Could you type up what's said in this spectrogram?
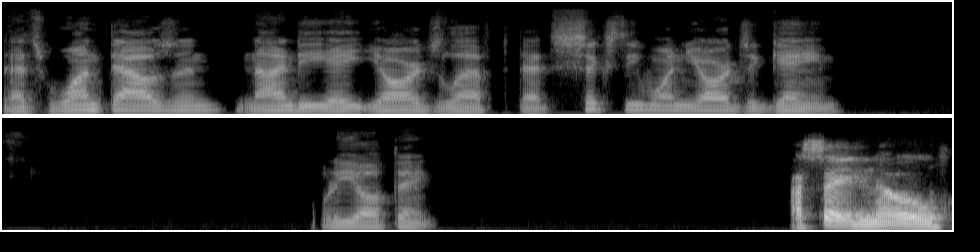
That's 1,098 yards left. That's 61 yards a game. What do y'all think? I say no.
